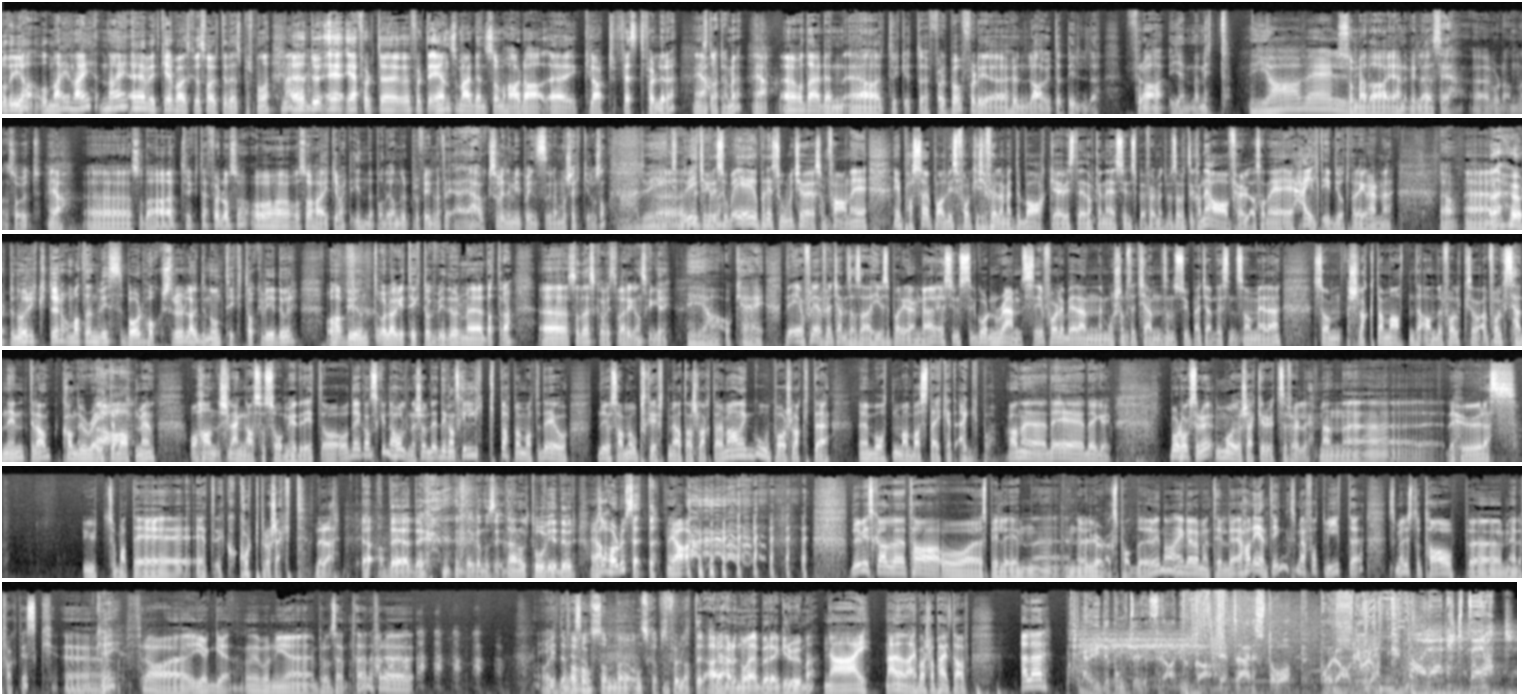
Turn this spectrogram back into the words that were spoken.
både ja og nei. Nei, nei, jeg vet ikke hva jeg skal svare til det spørsmålet. Nei, nei. Uh, du, jeg, jeg fulgte, fulgte en som er den som har da uh, klart flest følgere. Ja. starta jeg med. Ja. Og det er den jeg har trykket følg på, fordi hun la ut et bilde fra hjemmet mitt. Ja vel. Som jeg da gjerne ville se uh, hvordan det så ut. Ja. Uh, så da trykte jeg følg også. Og, og så har jeg ikke vært inne på de andre profilene, for jeg, jeg er jo ikke så veldig mye på Instagram og sjekker og sånn. Du er, ikke- du er Eh, ikke på det zoom, jeg er jo på det SoMe-kjøret som faen. Jeg, jeg passer jo på at hvis folk ikke følger meg tilbake, hvis det er noen jeg syns bør følge meg tilbake, så kan jeg avfølge og sånn. Jeg er helt idiot på de greiene der. Ja. Eh. Men jeg hørte noen rykter om at en viss Bård Hoksrud lagde noen TikTok-videoer, og har begynt å lage TikTok-videoer med dattera. Eh, Så det skal visst være ganske gøy. Ja, ok. Det er jo flere og flere kjendiser som hiver seg på de greiene der. Jeg syns Gordon Ramsay foreløpig er den morsomste kjen, sånn superkjendisen som er der. Som slakter maten til andre folk. Så folk sender inn til han 'Kan du rate Ja. maten min?' Og han slenger altså så mye dritt. Og, og det er ganske underholdende. Selv om det, det er ganske likt, da, på en måte. Det er, jo, det er jo samme oppskrift med at han slakter det, men han er god på å slakte eh, måten man bare steiker et egg på. Er, det, er, det er gøy. Bård Hoksrud må jo sjekke ut, selvfølgelig, men eh, det høres ut som at det er et kort prosjekt, det der. Ja, det, det, det kan du si. Det er nok to videoer. Og Ja. så har du sett det. Ja. du, vi skal eh, ta og spille inn eh, en lørdagspod vi nå. Jeg gleder meg til det. Jeg har én ting som jeg har fått vite, som jeg har lyst til å ta opp eh, med det, faktisk. Okay. Fra eh, Jøgge, eh, vår nye produsent her. For, eh, Oi, det var voldsom eh, ondskapsfull latter. Er, er det noe jeg bør jeg grue meg? nei, nei, nei, nei, bare slapp helt av. Eller? Høydepunkter fra uka. Dette er Stå opp på Radio Rock. Bare ekte rock.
